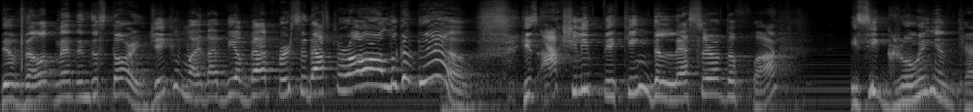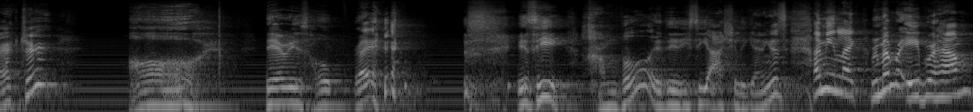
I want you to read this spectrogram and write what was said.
development in the story. Jacob might not be a bad person after all. Look at him. He's actually picking the lesser of the flock. Is he growing in character? Oh, there is hope, right? is he humble? Is he actually getting this? I mean, like, remember Abraham?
